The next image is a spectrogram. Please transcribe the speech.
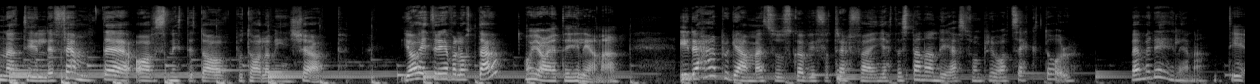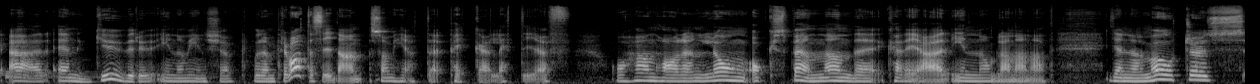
Välkomna till det femte avsnittet av På tal om inköp. Jag heter Eva-Lotta. Och jag heter Helena. I det här programmet så ska vi få träffa en jättespännande gäst från privat sektor. Vem är det Helena? Det är en guru inom inköp på den privata sidan som heter Pekka Lettijef. Och han har en lång och spännande karriär inom bland annat General Motors,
